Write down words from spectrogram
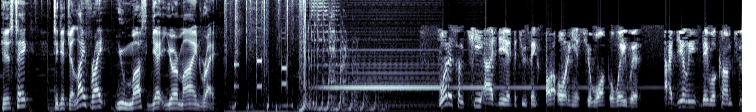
His take to get your life right, you must get your mind right. What are some key ideas that you think our audience should walk away with? Ideally, they will come to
